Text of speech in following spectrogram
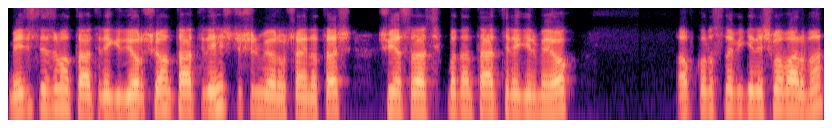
Meclis ne zaman tatile gidiyor? Şu an tatile hiç düşünmüyorum Sayın Ataş. Şu yasalar çıkmadan tatile girme yok. Af konusunda bir gelişme var mı?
